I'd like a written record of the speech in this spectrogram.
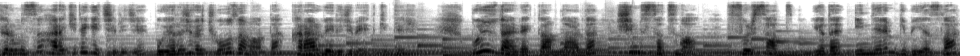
Kırmızı harekete geçirici, uyarıcı ve çoğu zaman da karar verici bir etkidir. Bu yüzden reklamlarda şimdi satın al, fırsat ya da indirim gibi yazılar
